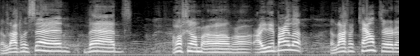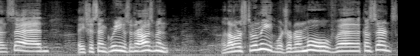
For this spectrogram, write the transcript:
Rav Nachman said that Hashem Ayidei Baila. Rav Nachman countered and said they should send greetings to their husband. In other words, through me, which would remove uh, concerns.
